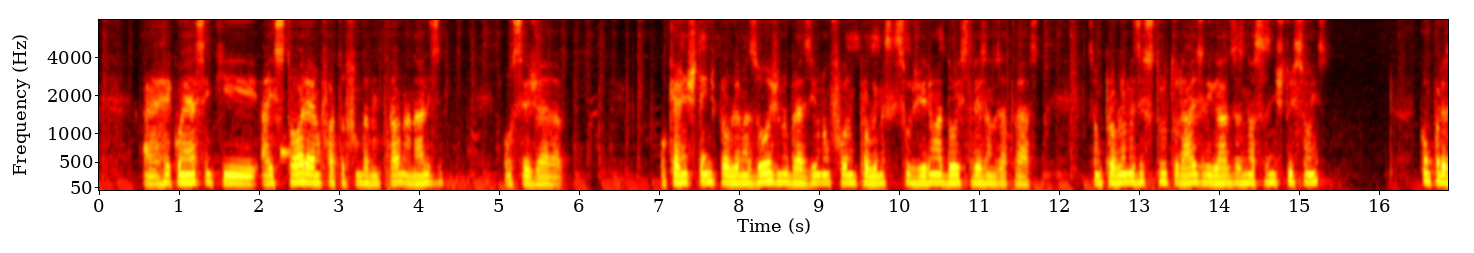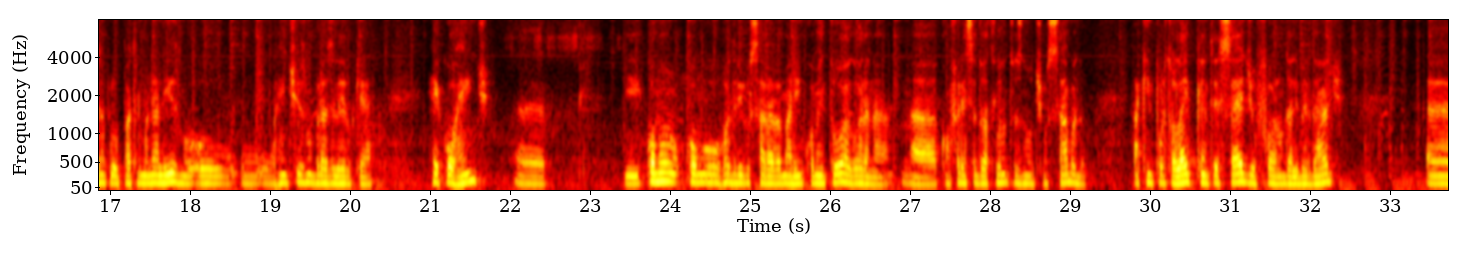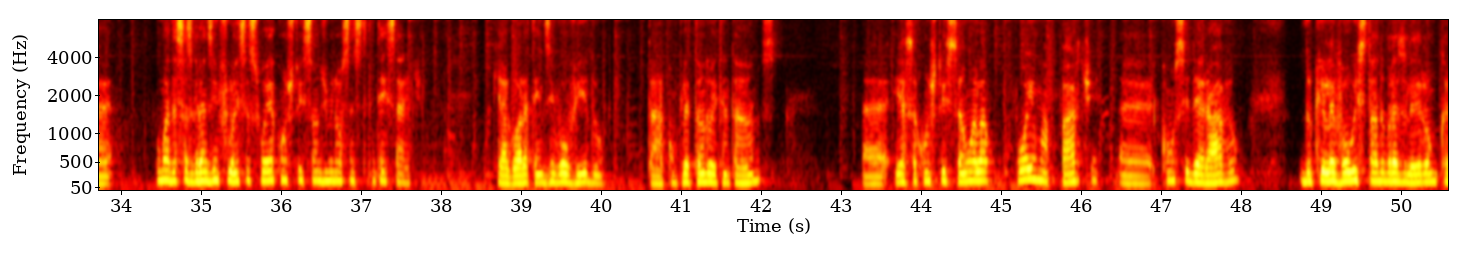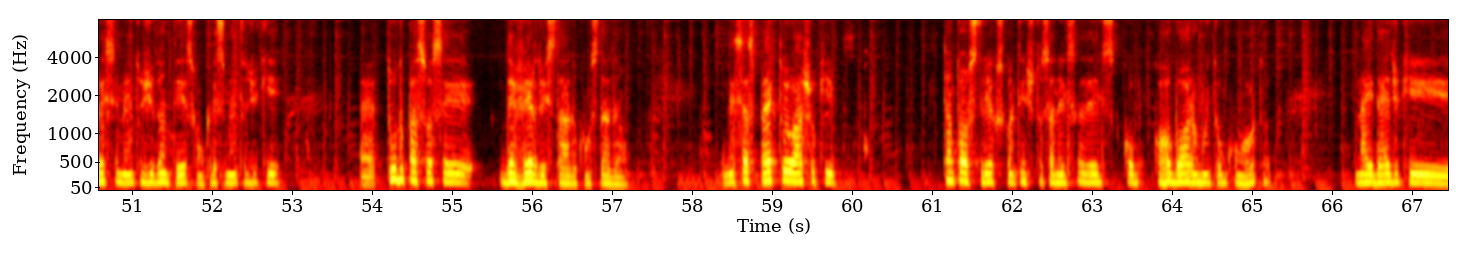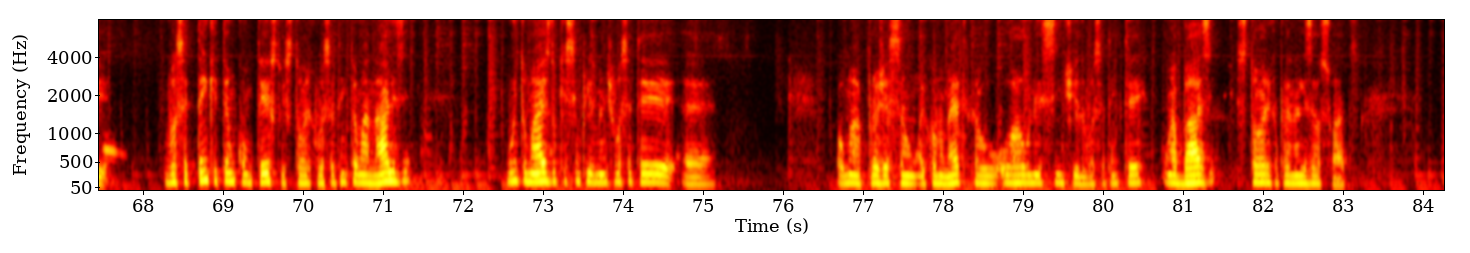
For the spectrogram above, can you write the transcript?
É, reconhecem que a história é um fator fundamental na análise, ou seja, o que a gente tem de problemas hoje no Brasil não foram problemas que surgiram há dois, três anos atrás. São problemas estruturais ligados às nossas instituições como por exemplo o patrimonialismo ou o rentismo brasileiro que é recorrente. É, e como, como o Rodrigo Sarava Marinho comentou agora na, na Conferência do Atlantis no último sábado, aqui em Porto Alegre, que antecede o Fórum da Liberdade, é, uma dessas grandes influências foi a Constituição de 1937, que agora tem desenvolvido, está completando 80 anos, é, e essa Constituição ela foi uma parte é, considerável do que levou o Estado brasileiro a um crescimento gigantesco, um crescimento de que é, tudo passou a ser dever do Estado com o cidadão. Nesse aspecto, eu acho que tanto austríacos quanto institucionalistas eles corroboram muito um com o outro na ideia de que você tem que ter um contexto histórico, você tem que ter uma análise muito mais do que simplesmente você ter é, uma projeção econométrica ou, ou, algo nesse sentido. Você tem que ter uma base histórica para analisar os fatos.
